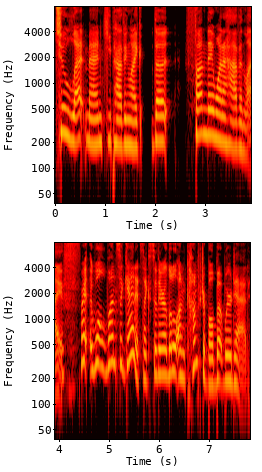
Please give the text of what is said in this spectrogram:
To let men keep having like the fun they want to have in life. Right. Well, once again, it's like so they're a little uncomfortable, but we're dead.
